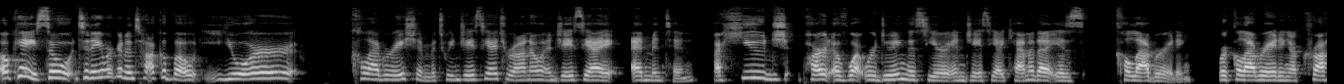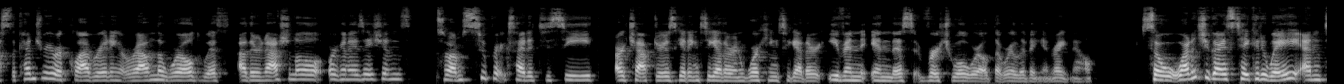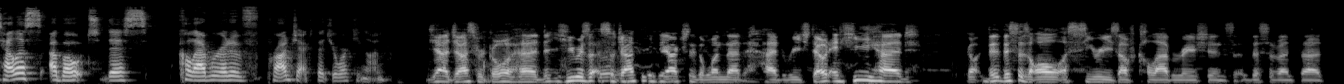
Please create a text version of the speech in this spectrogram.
Okay so today we're going to talk about your collaboration between JCI Toronto and JCI Edmonton. A huge part of what we're doing this year in JCI Canada is collaborating. We're collaborating across the country. We're collaborating around the world with other national organizations. So I'm super excited to see our chapters getting together and working together, even in this virtual world that we're living in right now. So why don't you guys take it away and tell us about this collaborative project that you're working on? Yeah, Jasper, go ahead. He was so Jasper was actually the one that had reached out, and he had got. This is all a series of collaborations. This event that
